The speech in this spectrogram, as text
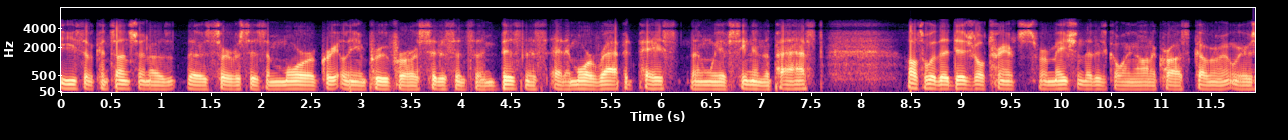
ease of consumption of those services, and more greatly improve for our citizens and business at a more rapid pace than we have seen in the past. Also, with the digital transformation that is going on across government, we are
